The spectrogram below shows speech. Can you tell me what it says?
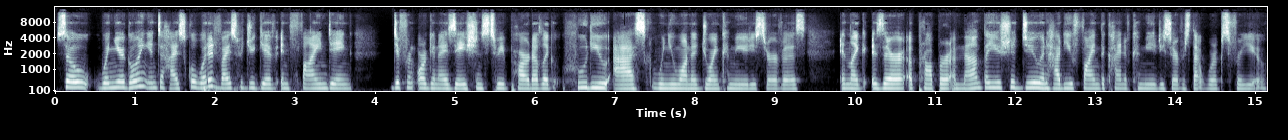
So when you're going into high school, what advice would you give in finding different organizations to be part of? Like, who do you ask when you want to join community service? And like, is there a proper amount that you should do? And how do you find the kind of community service that works for you?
